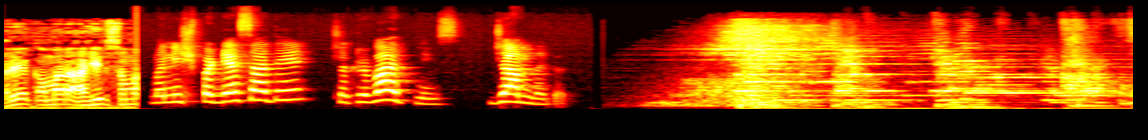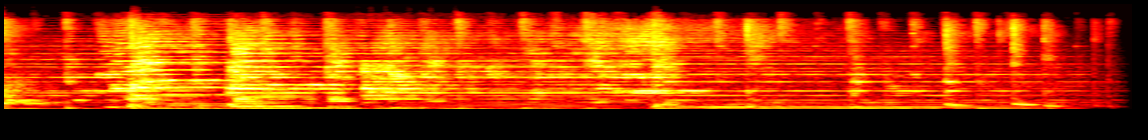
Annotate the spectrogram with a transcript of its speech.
હરેક અમારા આહિર સમાજ મનીષ પંડ્યા સાથે ચક્રવાત ન્યૂઝ, જામનગર.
